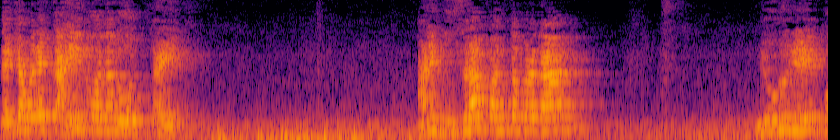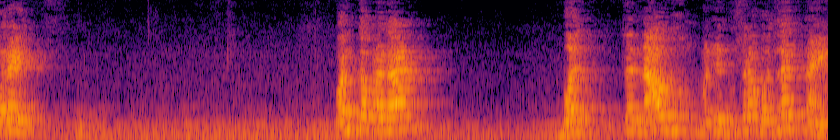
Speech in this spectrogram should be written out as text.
त्याच्यामध्ये काहीच बदल होत नाही. आणि दुसरा पंतप्रधान निवडून येईपर्यंत पंतप्रधान बद नाव म्हणजे दुसरं बदलत नाही.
